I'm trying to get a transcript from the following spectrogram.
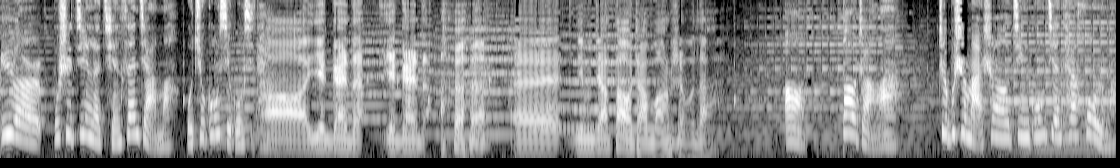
玉儿不是进了前三甲吗？我去恭喜恭喜她。啊，应该的，应该的。呃，你们家道长忙什么呢？哦，道长啊，这不是马上要进宫见太后了吗？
